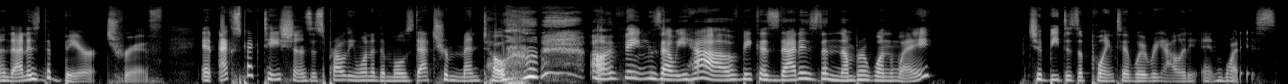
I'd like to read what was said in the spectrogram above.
And that is the bare truth. And expectations is probably one of the most detrimental uh, things that we have because that is the number one way to be disappointed with reality and what is.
